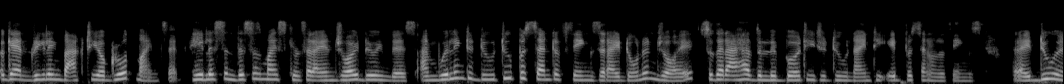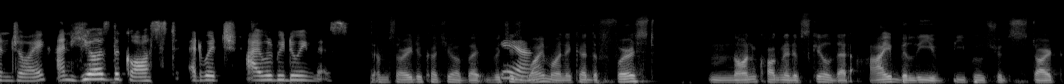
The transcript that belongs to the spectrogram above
again reeling back to your growth mindset. Hey listen this is my skill set. I enjoy doing this. I'm willing to do 2% of things that i don't enjoy so that i have the liberty to do 98% of the things that i do enjoy and here's the cost at which i will be doing this I'm sorry to cut you off, but which Yeah. is why, Monica, the first non cognitive skill that I believe people should start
